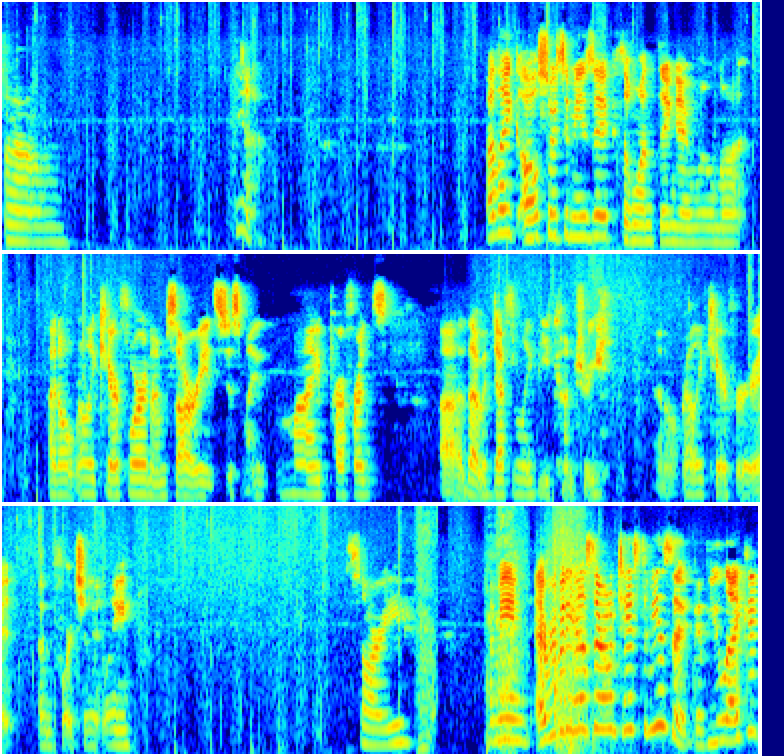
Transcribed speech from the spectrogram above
Um, yeah. I like all sorts of music. The one thing I will not, I don't really care for, and I'm sorry, it's just my my preference. Uh, that would definitely be country. I don't really care for it, unfortunately. Sorry. I mean, everybody has their own taste in music. If you like it,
